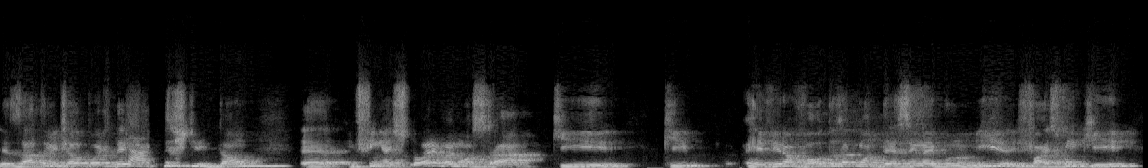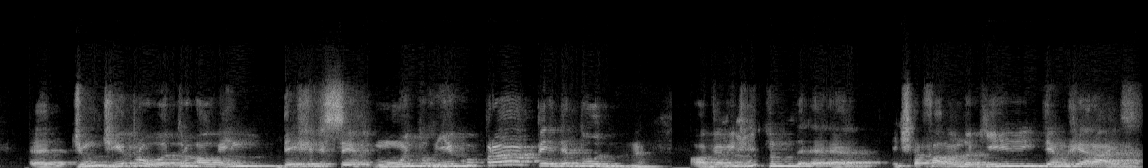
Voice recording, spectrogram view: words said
Exatamente, ela pode deixar tá. de existir. Então, é, enfim, a história vai mostrar que, que reviravoltas acontecem na economia e faz com que, é, de um dia para o outro, alguém deixe de ser muito rico para perder tudo. Né? Obviamente, uhum. é, é a gente está falando aqui em termos gerais,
